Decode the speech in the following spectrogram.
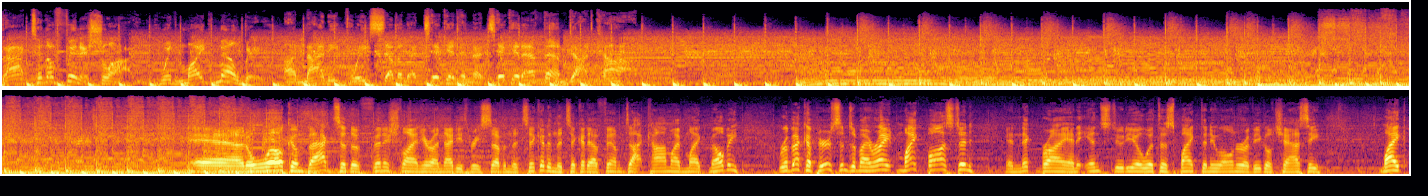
Back to the finish line with Mike Melby on 93.7 The Ticket and theticketfm.com. And welcome back to the finish line here on 93.7 The Ticket and theticketfm.com. I'm Mike Melby. Rebecca Pearson to my right, Mike Boston, and Nick Bryan in studio with us. Mike, the new owner of Eagle Chassis. Mike,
